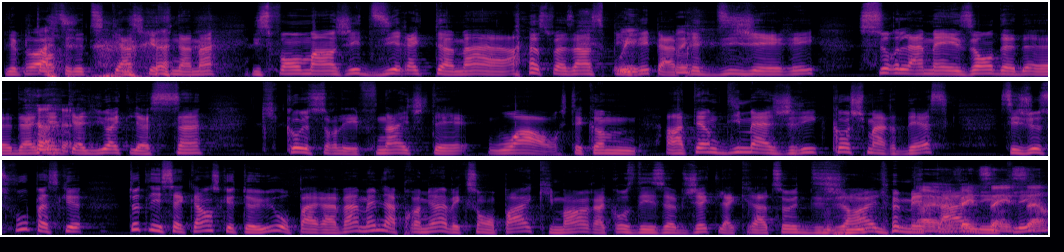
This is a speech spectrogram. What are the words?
Puis là, plus tard, c'est le petit cache que finalement, ils se font manger directement en se faisant aspirer, puis après digérer sur la maison de, Daniel Callio avec le sang qui coule sur les fenêtres. J'étais wow! J'étais comme, en termes d'imagerie cauchemardesque. C'est juste fou parce que toutes les séquences que tu as eues auparavant, même la première avec son père qui meurt à cause des objets que la créature digère, mhm. le métal, un 25 les clés. Cents,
